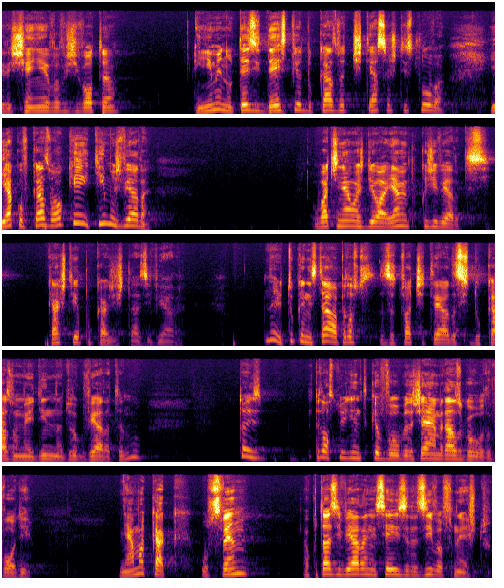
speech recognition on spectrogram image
решения в живота. И именно тези действия доказват, че тя съществува. И Яков казва, окей, ти имаш вяра. Обаче нямаш дела. Я ми покажи вярата си. Как ще я покажеш тази вяра? Нали, тук не става просто за това, че трябва да си доказваме един на друг вярата, но той просто един такъв въображаем разговор води. Няма как, освен ако тази вяра не се изрази в нещо.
